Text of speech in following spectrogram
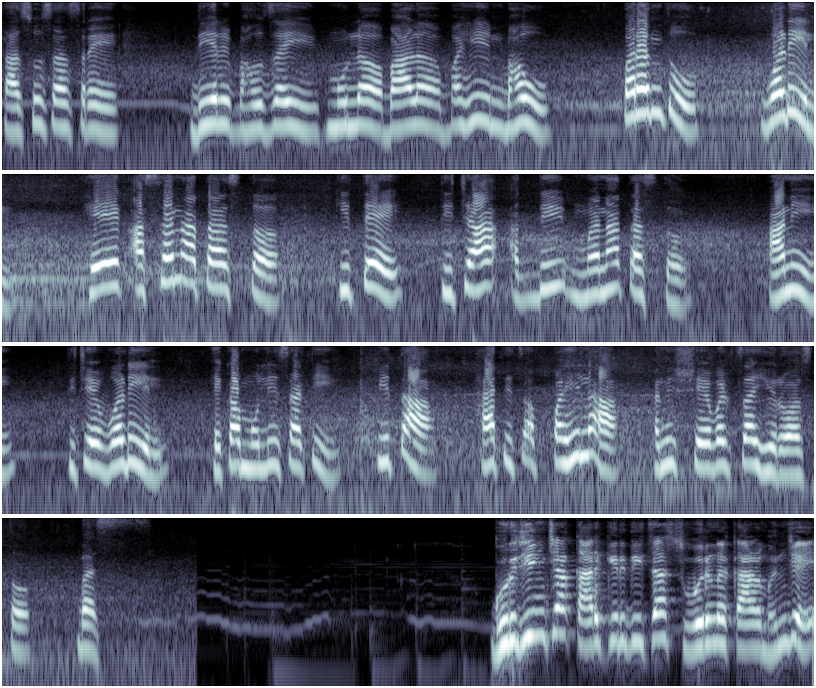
सासू सासरे दीर भाऊजाई मुलं बाळं बहीण भाऊ. परंतु वडील हे एक असं नातं असतं की ते तिच्या अगदी मनात असतं. आणि तिचे वडील एका मुलीसाठी पिता हा तिचा पहिला आणि शेवटचा हिरो असतो. बस. गुरुजींच्या कारकिर्दीचा सुवर्ण काळ म्हणजे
